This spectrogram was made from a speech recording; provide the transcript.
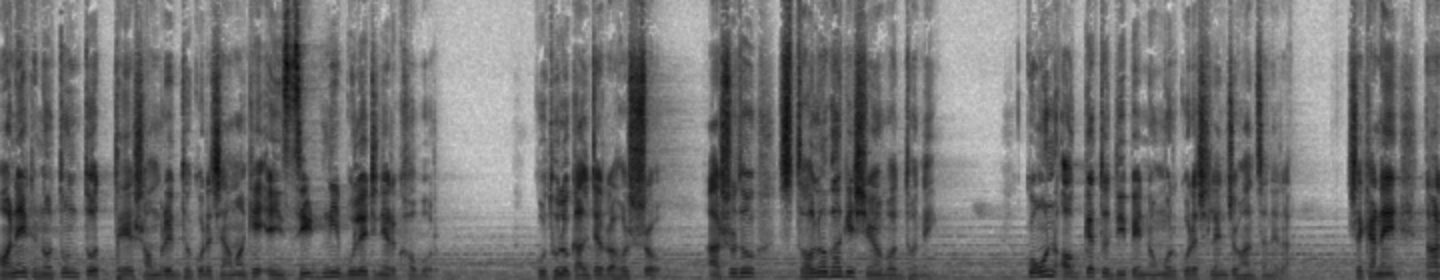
অনেক নতুন তথ্যে সমৃদ্ধ করেছে আমাকে এই সিডনি বুলেটিনের খবর। কুথুলু কাল্টের রহস্য? আর শুধু স্থলভাগে সীমাবদ্ধ নেই। কোন অজ্ঞাত দ্বীপে নোঙর করেছিলেন জোহানসানেরা? সেখানে তার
